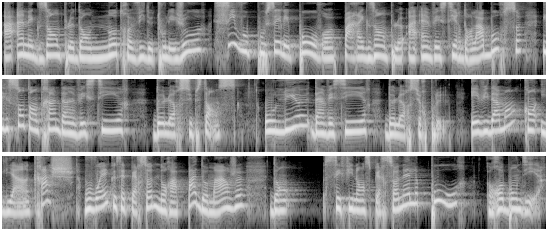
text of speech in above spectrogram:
à un exemple dans notre vie de tous les jours, si vous poussez les pauvres, par exemple, à investir dans la bourse, ils sont en train d'investir de leur substance au lieu d'investir de leur surplus. Évidemment, quand il y a un crash, vous voyez que cette personne n'aura pas de marge dans ses finances personnelles pour rebondir.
